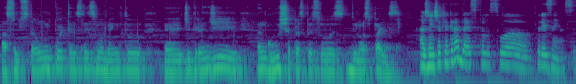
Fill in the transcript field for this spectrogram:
assuntos tão importantes nesse momento é, de grande angústia para as pessoas do nosso país. A gente é que agradece pela sua presença.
